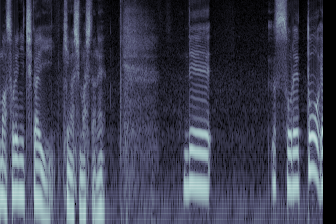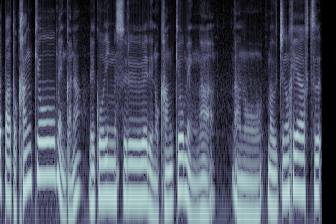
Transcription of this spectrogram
まあそれに近い気がしましたね。でそれとやっぱあと環境面かな。レコーディングする上での環境面があの、まあ、うちの部屋普通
